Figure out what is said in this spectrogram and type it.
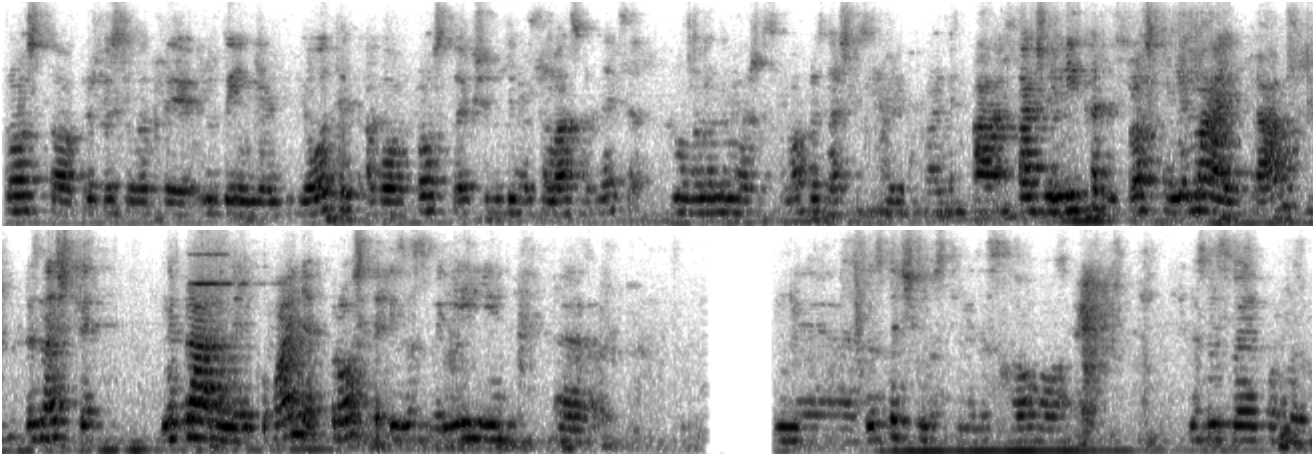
просто приписувати людині антибіотик, або просто, якщо людина сама звернеться, ну вона не може сама призначити собі лікування. А також лікар просто не має права призначити неправильне лікування просто із-за своєї е, невизначеності від свого від своєї помилки.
